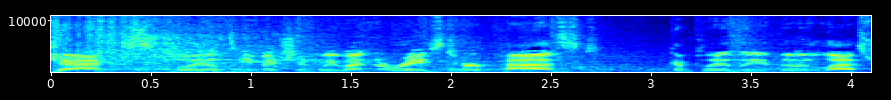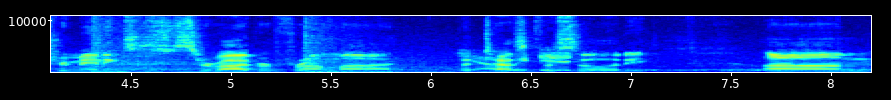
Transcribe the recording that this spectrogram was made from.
Jack's loyalty mission. We went and erased her past completely, the last remaining survivor from uh, the Yeah, test facility. did. Um,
